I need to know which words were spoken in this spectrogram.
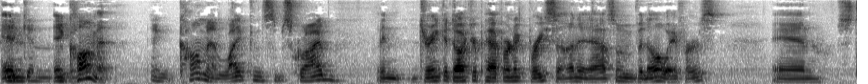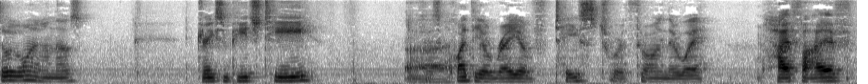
and, pick and and comment. and comment, like, and subscribe. And drink a Dr. Pepper and a Capri Sun and have some vanilla wafers. And Still going on those. drink some peach tea. It's Uh, quite the array of tastes we're throwing their way. high five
